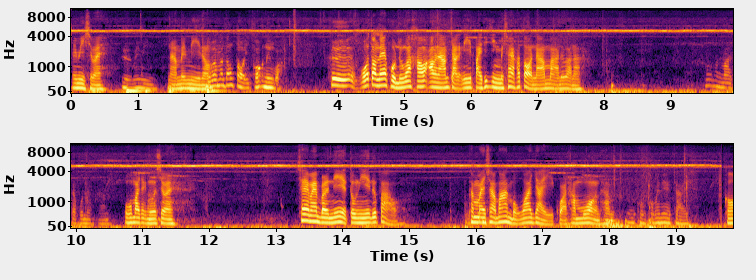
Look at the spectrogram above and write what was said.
ไม่มีใช่ไหมเออไม่มีน้ำไม่มีหรืเนาะอว่ามันต้องต่ออีกก๊อกหนึงบ่คือโอ้ตอนแรกผมนึกว่าเขาเอาน้ำจากนี้ไปที่จริงไม่ใช่เขาต่อน้ำมาหรือเปล่านะมันมาจากบนหนน้โอ้มาจากนู้นใช่ไหมใช่ไหมบรนี่ตรงนี้หรือเปล่าทำไมชาวบ้านบอกว่าใหญ่กว่าถ้ำม่วงทำำเออผมก็ไม่แน่ใจ ก็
